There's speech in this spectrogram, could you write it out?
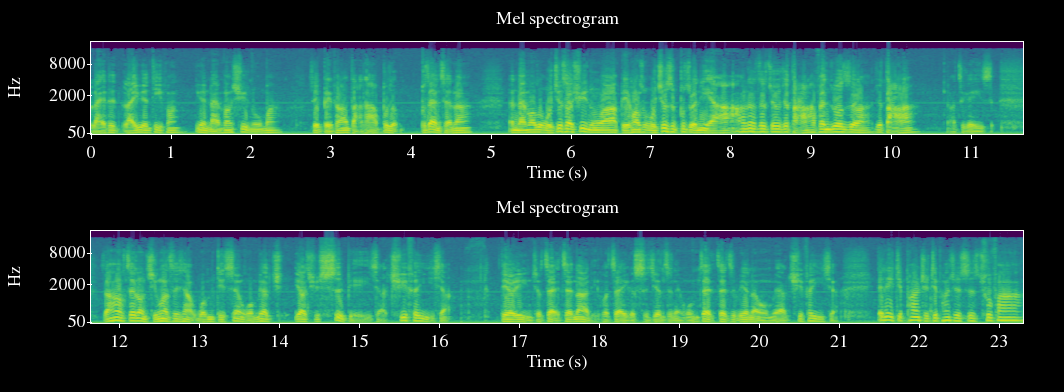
来的来源地方，因为南方蓄奴嘛，所以北方要打他，不准不赞成啊。那南方说我就是要蓄奴啊，北方说我就是不准你啊，那这最后就打了，翻桌子了，就打了啊，这个意思。然后这种情况之下，我们 discern 我们要去要去识别一下，区分一下。第二印就在在那里或在一个时间之内，我们在在这边呢，我们要区分一下。Any departure departure 是出发，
